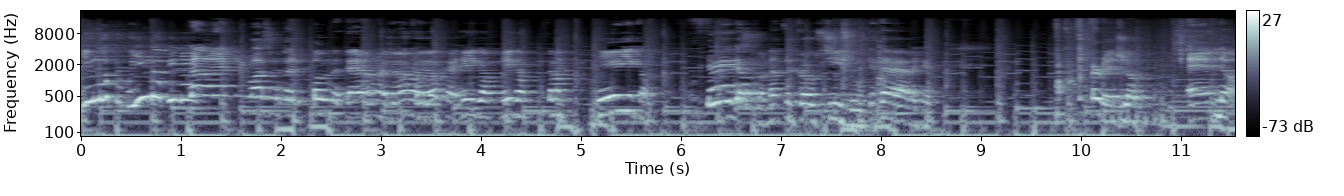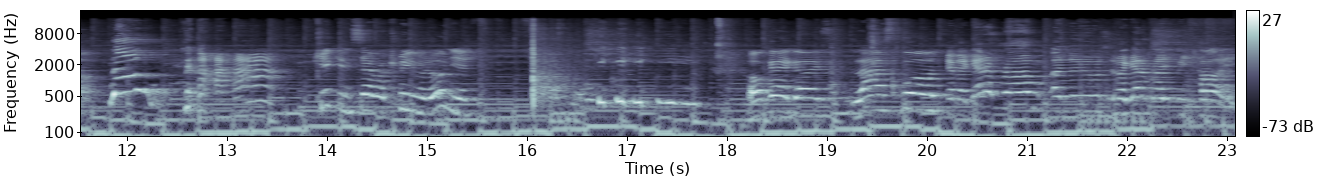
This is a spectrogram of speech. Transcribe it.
You look? Were you looking at? No, there? I actually wasn't. I pulling it down. All right, all right, okay, here you go, here you go. Come on, here you go. There you go. Not the gross cheese one. Get that out of here. Original. And no. No! Kicking sour cream and onion. okay, guys, last one. If I get it wrong, I lose. If I get it right, we tie.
